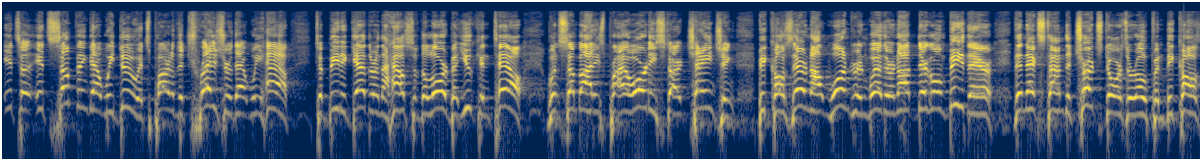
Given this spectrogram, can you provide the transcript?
It's, a, it's something that we do. It's part of the treasure that we have to be together in the house of the Lord. But you can tell when somebody's priorities start changing because they're not wondering whether or not they're going to be there the next time the church doors are open because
